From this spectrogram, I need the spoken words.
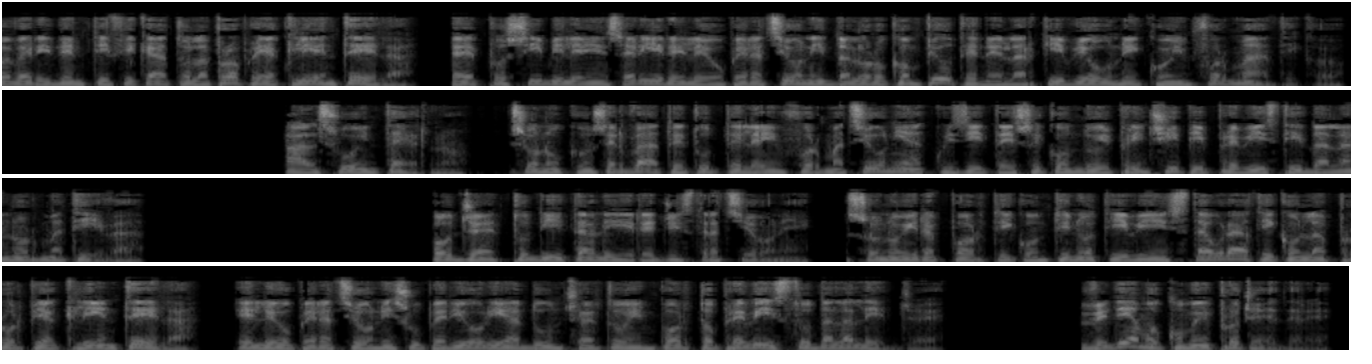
aver identificato la propria clientela, è possibile inserire le operazioni da loro compiute nell'archivio unico informatico. Al suo interno, sono conservate tutte le informazioni acquisite secondo i principi previsti dalla normativa. Oggetto di tali registrazioni, sono i rapporti continuativi instaurati con la propria clientela, e le operazioni superiori ad un certo importo previsto dalla legge. Vediamo come procedere.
